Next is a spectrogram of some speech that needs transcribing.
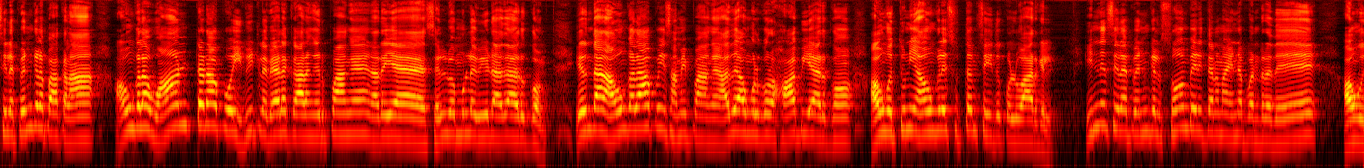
சில பெண்களை பார்க்கலாம். அவங்களா வாண்டடாக போய் வீட்டில் வேலைக்காரங்க இருப்பாங்க. நிறைய செல்வமுள்ள வீடாக தான் இருக்கும். இருந்தாலும் அவங்களா போய் சமைப்பாங்க. அது அவங்களுக்கு ஒரு ஹாபியாக இருக்கும். அவங்க துணி அவங்களே சுத்தம் செய்து கொள்வார்கள். இன்னும் சில பெண்கள் சோம்பேறித்தனமாக என்ன பண்ணுறது அவங்க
